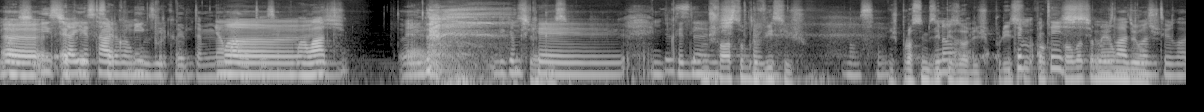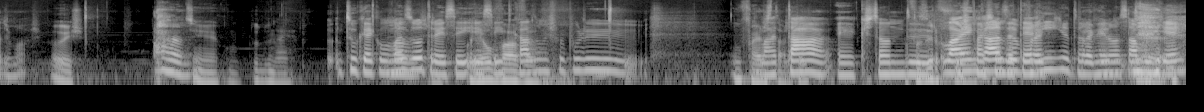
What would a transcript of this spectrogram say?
Ah, mas é isso já ia estar comigo, porque portanto, a minha mala malta sempre uma é. é. lata. Digamos que é um bocadinho. Vamos falar sobre vícios. Não sei. Nos próximos episódios. Não, Por isso, tem, Coca-Cola também é um e tem os lados maus. Pois. Sim, é como tudo, não é? Tu que é que levas outra? Esse, esse aí de casa, mas foi por. Um eh, Lá está, tá, é questão de. Lá em casa, terrinha, para, para quem não sabe o que é. é, é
